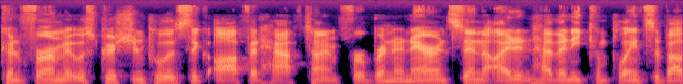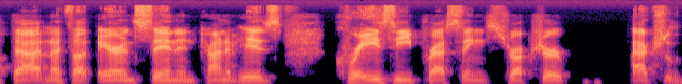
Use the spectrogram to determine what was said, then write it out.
confirm, it was Christian Pulisic off at halftime for Brendan Aaronson. I didn't have any complaints about that, and I thought Aaronson and kind of his crazy pressing structure actually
